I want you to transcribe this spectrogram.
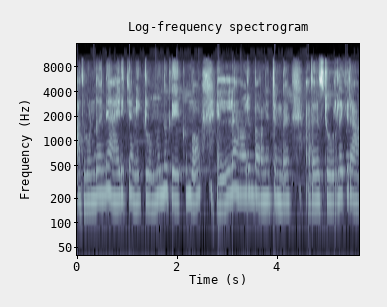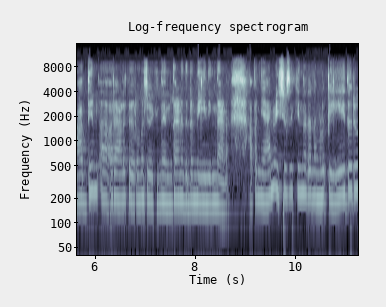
അതുകൊണ്ട് തന്നെ ആയിരിക്കാം ഈ ക്ലും എന്ന് കേൾക്കുമ്പോൾ എല്ലാവരും പറഞ്ഞിട്ടുണ്ട്. അതായത് സ്റ്റോറിലേക്ക് ഒരു ആദ്യം ഒരാൾ കയറുമ്പോൾ ചോദിക്കുന്നത് എന്താണ് ഇതിന്റെ മീനിങ് എന്നാണ്. അപ്പം ഞാൻ വിശ്വസിക്കുന്നത് നമ്മളിപ്പോൾ ഏതൊരു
